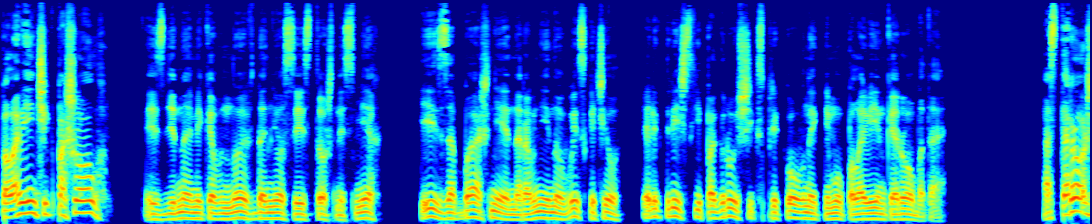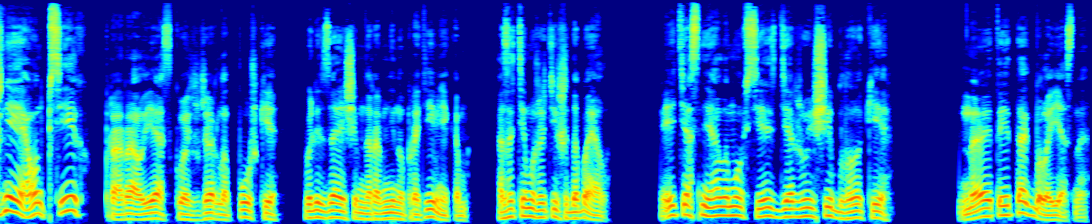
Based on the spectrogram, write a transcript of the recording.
«Половинчик пошел!» Из динамика вновь донесся истошный смех, и из-за башни на равнину выскочил электрический погрузчик с прикованной к нему половинкой робота. «Осторожнее, он псих!» — прорал я сквозь жерло пушки, вылезающим на равнину противником, а затем уже тише добавил. «Ведь я снял ему все сдерживающие блоки». Но это и так было ясно.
